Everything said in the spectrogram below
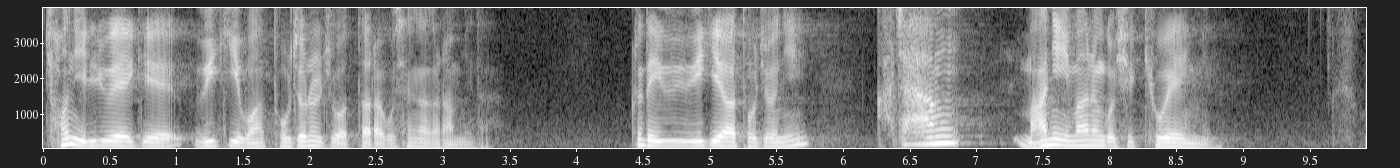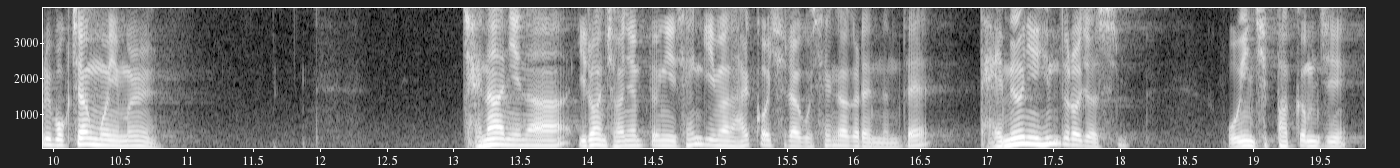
전 인류에게 위기와 도전을 주었다라고 생각을 합니다. 그런데 이 위기와 도전이 가장 많이 임하는 것이 교회입니다. 우리 목장 모임을 재난이나 이런 전염병이 생기면 할 것이라고 생각을 했는데 대면이 힘들어졌습니다. 5인 집합금지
